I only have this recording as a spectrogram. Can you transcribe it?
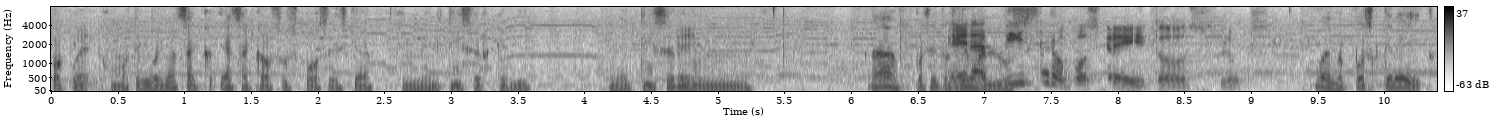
Porque, Bueno. como te digo, ya han, saca- ya han sacado sus voces ya en el teaser que vi. En el teaser, Sí. en. Ah, por cierto, se ¿Era llama Luz. teaser o postcréditos, Lux? Bueno, post créditos,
